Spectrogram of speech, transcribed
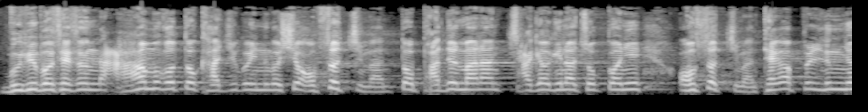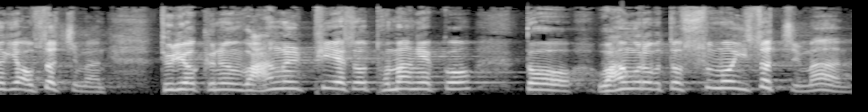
무비보셋은 아무것도 가지고 있는 것이 없었지만 또 받을 만한 자격이나 조건이 없었지만 대갚을 능력이 없었지만 드디어 그는 왕을 피해서 도망했고 또 왕으로부터 숨어 있었지만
